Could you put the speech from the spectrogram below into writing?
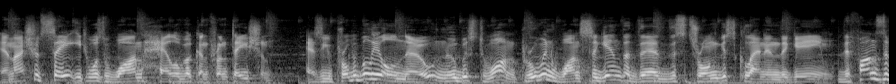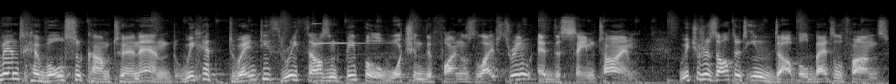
and I should say it was one hell of a confrontation. As you probably all know, Nubist won, proving once again that they're the strongest clan in the game. The fans event have also come to an end. We had 23,000 people watching the finals livestream at the same time, which resulted in double battle funds.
